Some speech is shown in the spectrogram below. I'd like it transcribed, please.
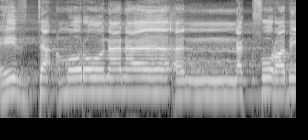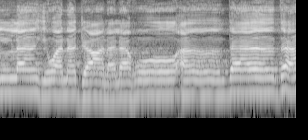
إذ تأمروننا أن نكفر بالله ونجعل له أندادا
